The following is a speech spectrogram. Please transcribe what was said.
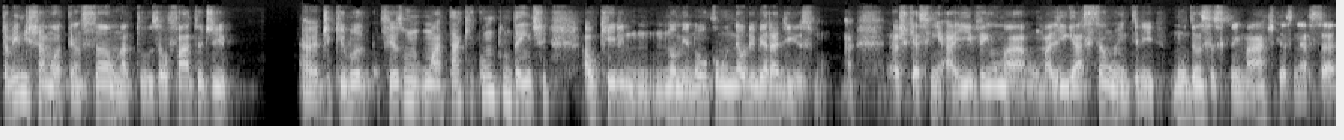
também me chamou a atenção, Natuza, o fato de eh, de que Lula fez um, um, ataque contundente ao que ele nominou como neoliberalismo. Né? Acho que assim aí vem uma, uma ligação entre mudanças climáticas nessa,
